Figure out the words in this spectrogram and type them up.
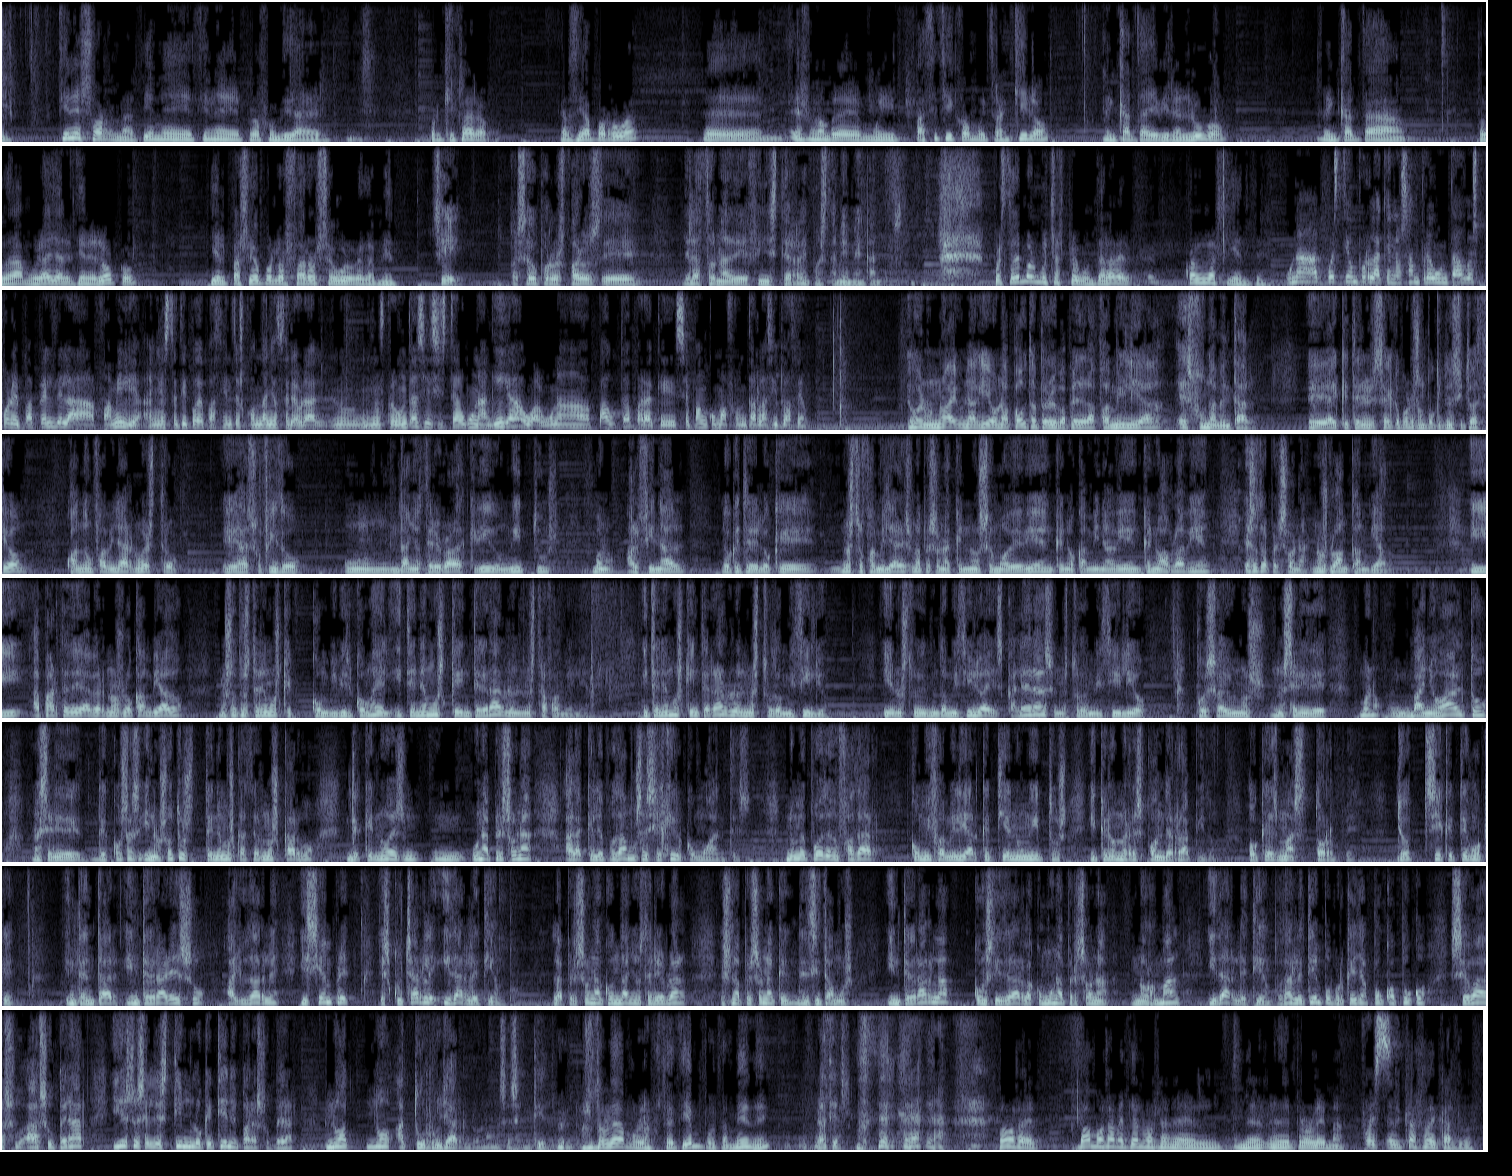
tiene sorna, tiene, tiene profundidad él. Porque claro, García Porrúa eh, es un hombre muy pacífico, muy tranquilo, le encanta vivir en Lugo, le encanta lo de la muralla, le tiene loco, y el paseo por los faros seguro que también. Sí, el paseo por los faros de, de la zona de Finisterre, pues también me encanta. Pues tenemos muchas preguntas. A ver, ¿cuál es la siguiente? Una cuestión por la que nos han preguntado es por el papel de la familia en este tipo de pacientes con daño cerebral. Nos preguntan si existe alguna guía o alguna pauta para que sepan cómo afrontar la situación. Y bueno, no hay una guía o una pauta, pero el papel de la familia es fundamental. Eh, hay, que tenerse, hay que ponerse un poquito en situación. Cuando un familiar nuestro eh, ha sufrido un daño cerebral adquirido, un ictus, bueno, al final lo que, lo que nuestro familiar es una persona que no se mueve bien, que no camina bien, que no habla bien, es otra persona, nos lo han cambiado. Y aparte de habernoslo cambiado, nosotros tenemos que convivir con él y tenemos que integrarlo en nuestra familia y tenemos que integrarlo en nuestro domicilio. Y en nuestro domicilio hay escaleras, en nuestro domicilio pues hay unos, una serie de, bueno, baño alto, una serie de, cosas y nosotros tenemos que hacernos cargo de que no es una persona a la que le podamos exigir como antes. No me puedo enfadar con mi familiar que tiene un hitus y que no me responde rápido o que es más torpe. Yo sí que tengo que intentar integrar eso, ayudarle y siempre escucharle y darle tiempo. La persona con daño cerebral es una persona que necesitamos integrarla, considerarla como una persona normal y darle tiempo, darle tiempo porque ella poco a poco se va a, superar y eso es el estímulo que tiene para superar, no, no aturrullarlo ¿no? en ese sentido. Nosotros le damos a usted tiempo también, ¿eh? Gracias. vamos a ver, vamos a meternos en el, en el, problema. Pues el caso de Carlos.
